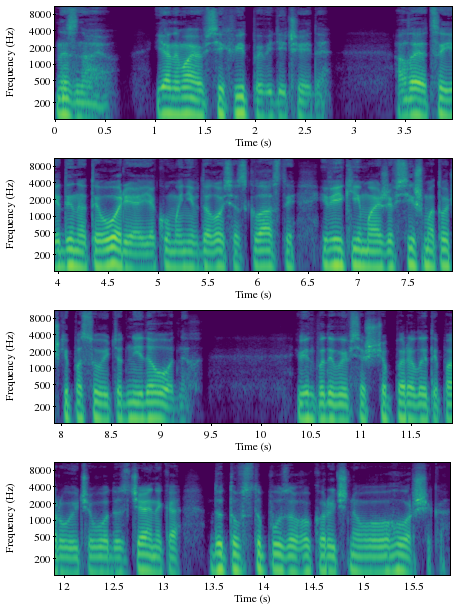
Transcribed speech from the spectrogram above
Не знаю. Я не маю всіх відповідей, Чейде. Але це єдина теорія, яку мені вдалося скласти, і в якій майже всі шматочки пасують одні до одних. Він подивився, щоб перелити паруючу воду з чайника до товстопузого коричневого горщика.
